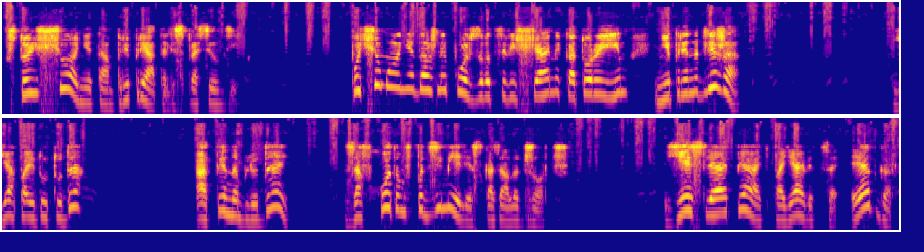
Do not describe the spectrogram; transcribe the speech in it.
что еще они там припрятали, спросил Дик. Почему они должны пользоваться вещами, которые им не принадлежат? Я пойду туда, а ты наблюдай за входом в подземелье, сказала Джордж. Если опять появится Эдгар,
